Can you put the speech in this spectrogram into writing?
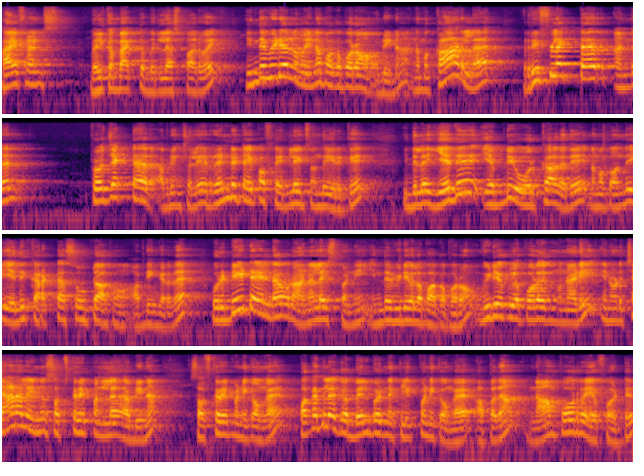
Hi friends welcome back to Birla's பார்வை இந்த வீடியோவில் நம்ம என்ன பார்க்க போகிறோம் அப்படின்னா நம்ம காரில் ரிஃப்ளெக்டர் அண்ட் தென் ப்ரொஜெக்டர் அப்படின்னு சொல்லி ரெண்டு டைப் ஆஃப் ஹெட்லைட்ஸ் வந்து இருக்குது இதில் எது எப்படி ஒர்க் ஆகுது நமக்கு வந்து எது கரெக்டாக சூட் ஆகும் அப்படிங்கிறத ஒரு டீட்டெயில்டாக ஒரு அனலைஸ் பண்ணி இந்த வீடியோவில் பார்க்க போகிறோம் வீடியோக்குள்ளே போகிறதுக்கு முன்னாடி என்னோட சேனலை இன்னும் சப்ஸ்கிரைப் பண்ணல அப்படின்னா சப்ஸ்கிரைப் பண்ணிக்கோங்க. பக்கத்தில் இருக்க பெல் பட்டனை கிளிக் பண்ணிக்கோங்க. அப்போ தான் நான் போடுற எஃபர்ட்டு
